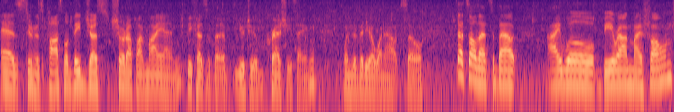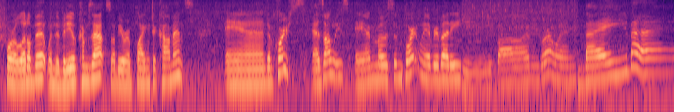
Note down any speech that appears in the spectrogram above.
as soon as possible. They just showed up on my end because of the YouTube crashy thing when the video went out. So that's all that's about. I will be around my phone for a little bit when the video comes out, so I'll be replying to comments. And of course, as always, and most importantly, everybody, keep on growing. Bye bye.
